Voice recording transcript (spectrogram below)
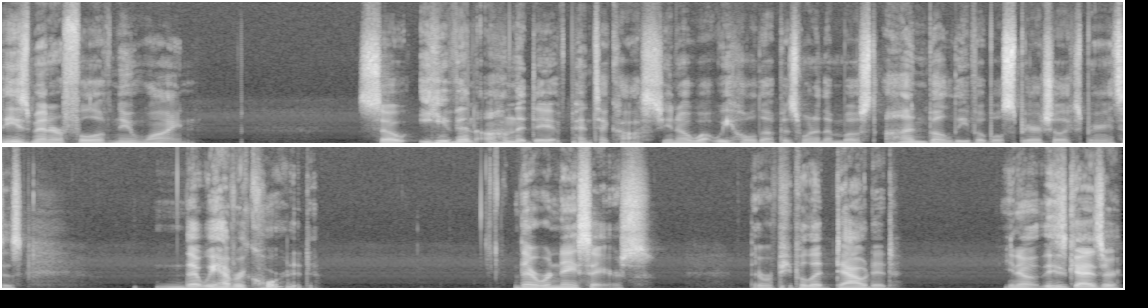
These men are full of new wine. So even on the day of Pentecost, you know, what we hold up as one of the most unbelievable spiritual experiences that we have recorded, there were naysayers. There were people that doubted. You know, these guys are,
